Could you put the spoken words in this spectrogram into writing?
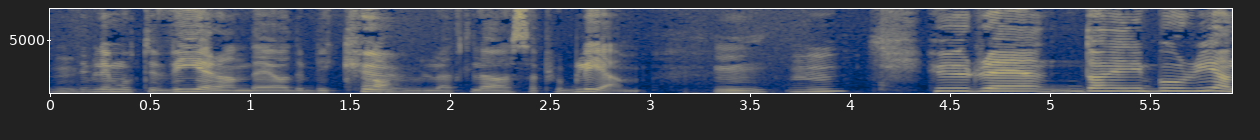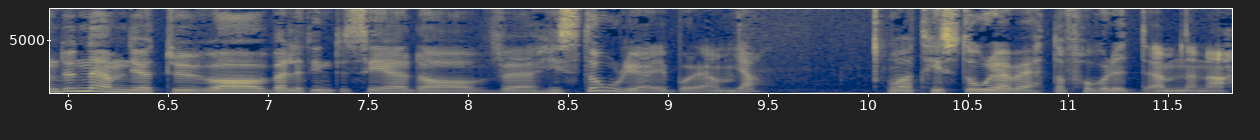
Mm. Det blir motiverande och det blir kul att lösa problem. mm. Mm. Hur, eh, Daniel, i början, du nämnde ju att du var väldigt intresserad av eh, historia i början. Ja. Och att historia var ett av favoritämnena.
